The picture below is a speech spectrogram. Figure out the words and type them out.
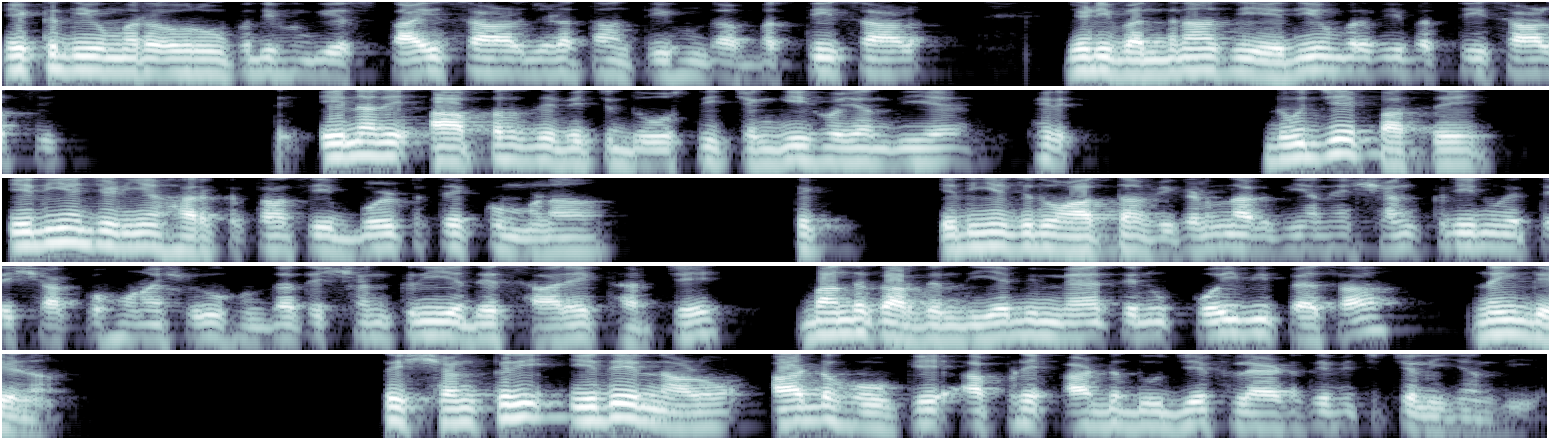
ਇੱਕ ਦੀ ਉਮਰ ਰੂਪ ਦੀ ਹੁੰਦੀ ਹੈ 27 ਸਾਲ, ਜਿਹੜਾ ਧਾਂਤੀ ਹੁੰਦਾ 32 ਸਾਲ। ਜਿਹੜੀ ਬੰਦਨਾ ਸੀ ਇਹਦੀ ਉਮਰ ਵੀ 32 ਸਾਲ ਸੀ। ਤੇ ਇਹਨਾਂ ਦੇ ਆਪਸ ਦੇ ਵਿੱਚ ਦੋਸਤੀ ਚੰਗੀ ਹੋ ਜਾਂਦੀ ਹੈ। ਫਿਰ ਦੂਜੇ ਪਾਸੇ ਇਹਦੀਆਂ ਜਿਹੜੀਆਂ ਹਰਕਤਾਂ ਸੀ, ਬੁਲਟ ਤੇ ਘੁੰਮਣਾ ਤੇ ਇਹਦੀਆਂ ਜਦੋਂ ਆਦਤਾਂ ਵਿਗੜਨ ਲੱਗਦੀਆਂ ਨੇ, ਸ਼ੰਕਰੀ ਨੂੰ ਇੱਥੇ ਸ਼ੱਕ ਹੋਣਾ ਸ਼ੁਰੂ ਹੁੰਦਾ ਤੇ ਸ਼ੰਕਰੀ ਇਹਦੇ ਸਾਰੇ ਖਰਚੇ ਬੰਦ ਕਰ ਦਿੰਦੀ ਹੈ ਵੀ ਮੈਂ ਤੈਨੂੰ ਕੋਈ ਵੀ ਪੈਸਾ ਨਹੀਂ ਦੇਣਾ। ਤੇ ਸ਼ੰਕਰੀ ਇਹਦੇ ਨਾਲੋਂ ਅੱਡ ਹੋ ਕੇ ਆਪਣੇ ਅੱਡ ਦੂਜੇ ਫਲੈਟ ਦੇ ਵਿੱਚ ਚਲੀ ਜਾਂਦੀ ਹੈ।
